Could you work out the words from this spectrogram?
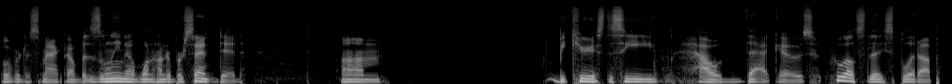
over to SmackDown, but Zelina 100% did. Um, be curious to see how that goes. Who else did they split up?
